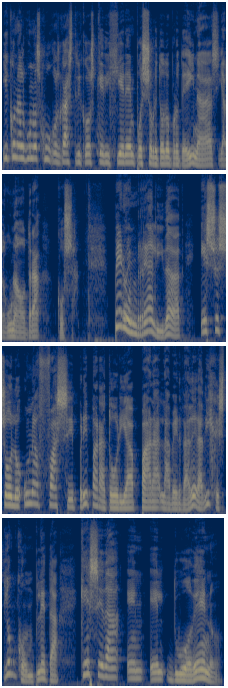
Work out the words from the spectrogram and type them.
y con algunos jugos gástricos que digieren pues sobre todo proteínas y alguna otra cosa. Pero en realidad eso es solo una fase preparatoria para la verdadera digestión completa que se da en el duodeno,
